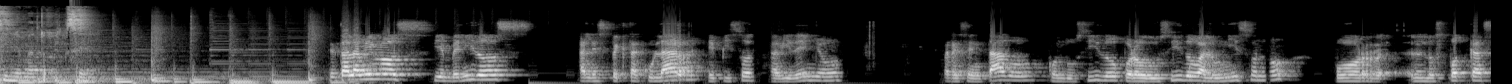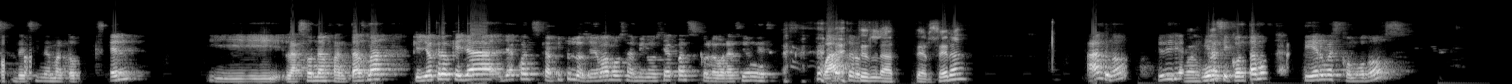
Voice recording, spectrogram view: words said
Cinematopixel. ¿Qué tal amigos? Bienvenidos al espectacular episodio navideño presentado, conducido, producido al unísono por los podcasts de Cinematopixel y La Zona Fantasma, que yo creo que ya, ya cuántos capítulos llevamos, amigos, ya cuántas colaboraciones. Cuatro. ¿Esta es la tercera? Ah, ¿no? Yo diría, mira, si contamos héroes como dos.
